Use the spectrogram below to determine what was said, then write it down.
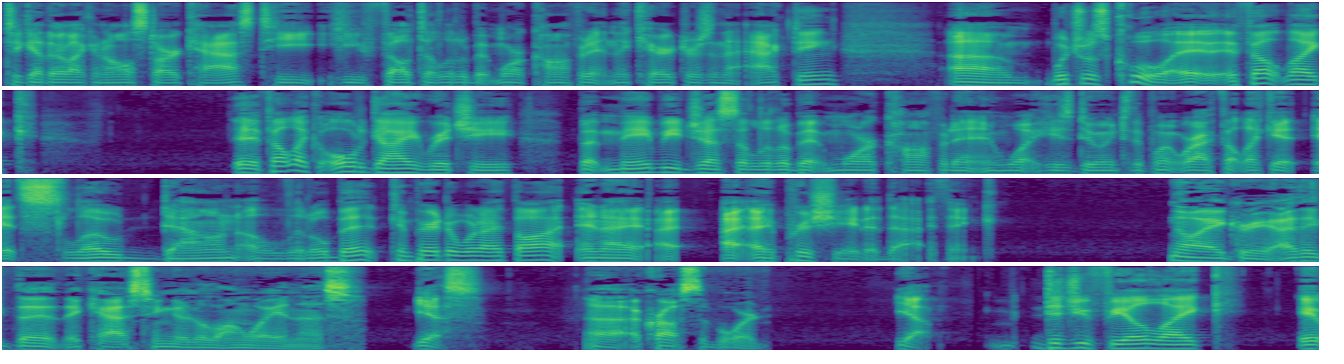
together like an all star cast, he he felt a little bit more confident in the characters and the acting, um, which was cool. It, it felt like it felt like old guy Ritchie, but maybe just a little bit more confident in what he's doing to the point where I felt like it it slowed down a little bit compared to what I thought, and I I, I appreciated that. I think. No, I agree. I think the the casting goes a long way in this Yes. uh, across the board. Yeah. Did you feel like it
